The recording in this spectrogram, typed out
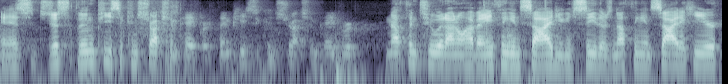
and it's just thin piece of construction paper, thin piece of construction paper, nothing to it. I don't have anything inside. You can see there's nothing inside of here.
